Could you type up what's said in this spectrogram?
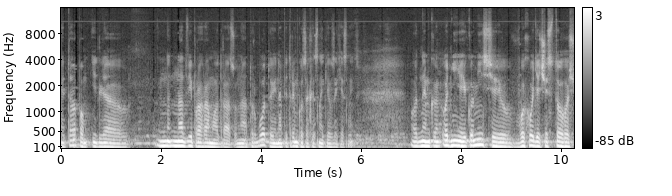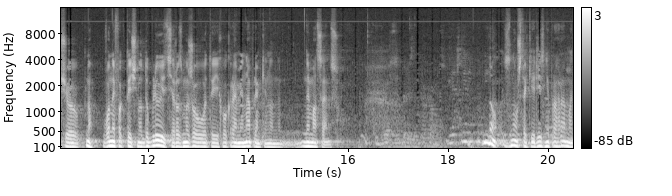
етапом і для на, дві програми одразу: на турботу і на підтримку захисників захисниць. Одним однією комісією, виходячи з того, що ну, вони фактично дублюються, розмежовувати їх в окремі напрямки ну, нема сенсу. Ну, знову ж таки, різні програми.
